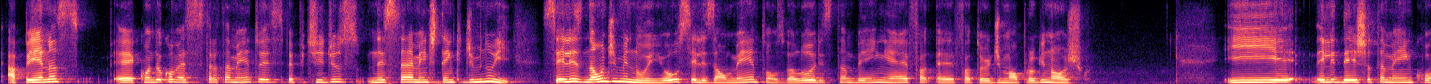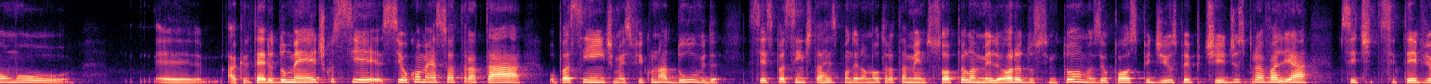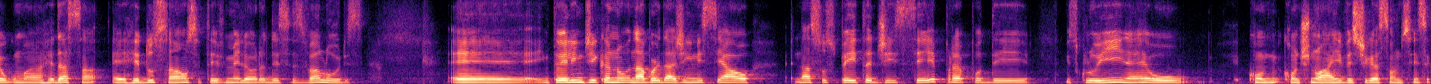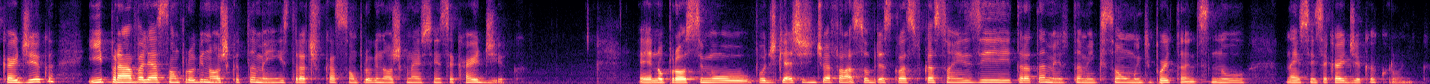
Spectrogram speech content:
apenas é, quando eu começo esse tratamento, esses peptídeos necessariamente têm que diminuir. Se eles não diminuem ou se eles aumentam os valores, também é, é fator de mau prognóstico. E ele deixa também como é, a critério do médico se, se eu começo a tratar o paciente, mas fico na dúvida se esse paciente está respondendo ao meu tratamento só pela melhora dos sintomas, eu posso pedir os peptídeos para avaliar se, se teve alguma redação, é, redução, se teve melhora desses valores. É, então, ele indica no, na abordagem inicial, na suspeita de C, para poder excluir né, ou con continuar a investigação de ciência cardíaca, e para avaliação prognóstica também, estratificação prognóstica na ciência cardíaca. É, no próximo podcast, a gente vai falar sobre as classificações e tratamento também, que são muito importantes no, na insuficiência cardíaca crônica.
